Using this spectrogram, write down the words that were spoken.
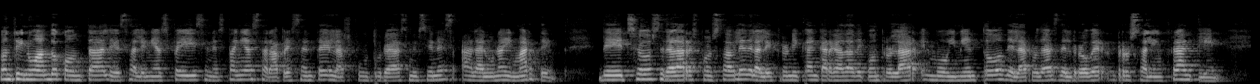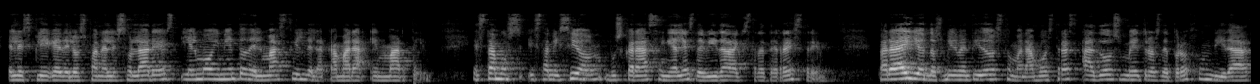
Continuando con Thales, Alenia Space en España estará presente en las futuras misiones a la Luna y Marte. De hecho, será la responsable de la electrónica encargada de controlar el movimiento de las ruedas del rover Rosalind Franklin, el despliegue de los paneles solares y el movimiento del mástil de la cámara en Marte. Esta misión buscará señales de vida extraterrestre. Para ello, en 2022 tomará muestras a dos metros de profundidad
